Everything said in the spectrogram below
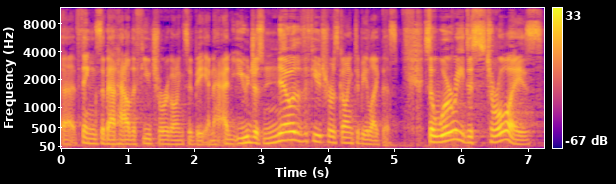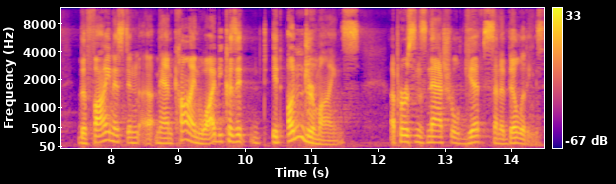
uh, things about how the future are going to be. And, and you just know that the future is going to be like this. So worry destroys the finest in uh, mankind. Why? Because it, it undermines a person's natural gifts and abilities.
